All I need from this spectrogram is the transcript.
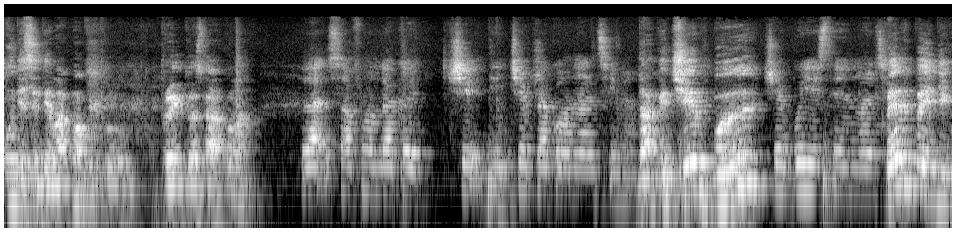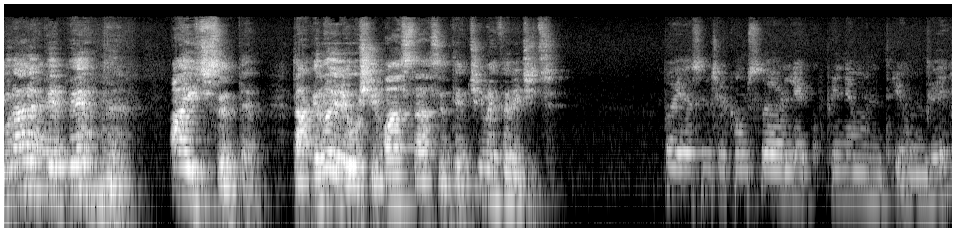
Unde suntem acum cu cu proiectul ăsta acum? La, să aflăm dacă ce, din ce pleacă o înălțime. Dacă CB Ce B este înălțime? perpendiculară pe pernă. Aici suntem. Dacă noi reușim asta, suntem cei mai fericiți. Păi o să încercăm să le cuprindem în triunghiuri.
